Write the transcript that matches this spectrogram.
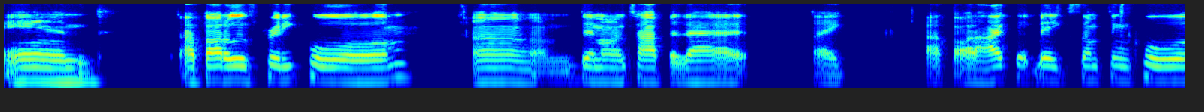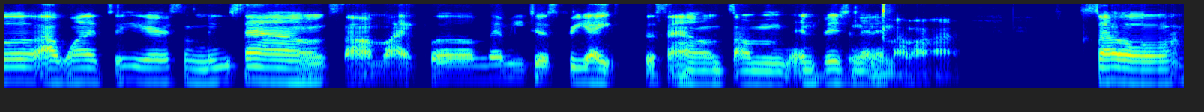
and i thought it was pretty cool um then on top of that like I thought I could make something cool. I wanted to hear some new sounds. So I'm like, well, let me just create the sounds I'm envisioning in my mind. So,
